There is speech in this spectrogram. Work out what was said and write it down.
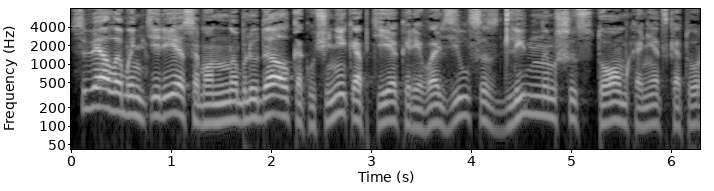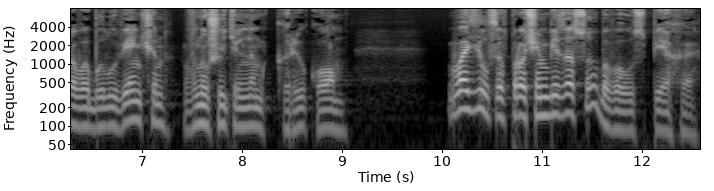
С вялым интересом он наблюдал, как ученик аптекаря возился с длинным шестом, конец которого был увенчан внушительным крюком. Возился, впрочем, без особого успеха.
